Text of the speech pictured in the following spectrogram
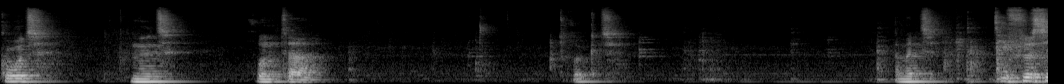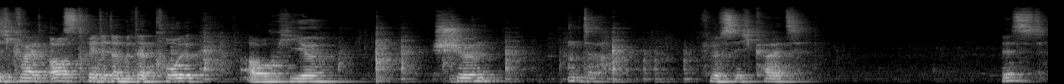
gut mit runter drückt. Damit die Flüssigkeit austretet, damit der Kohl auch hier schön unter Flüssigkeit ist.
